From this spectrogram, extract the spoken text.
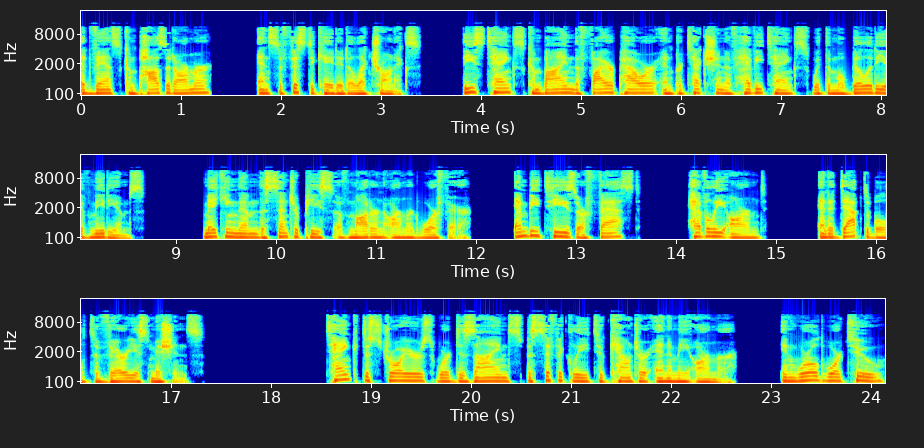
advanced composite armor, and sophisticated electronics. These tanks combine the firepower and protection of heavy tanks with the mobility of mediums, making them the centerpiece of modern armored warfare. MBTs are fast, heavily armed, and adaptable to various missions. Tank destroyers were designed specifically to counter enemy armor. In World War II,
